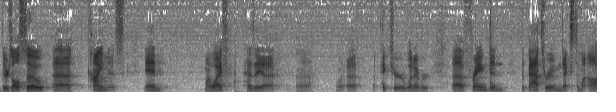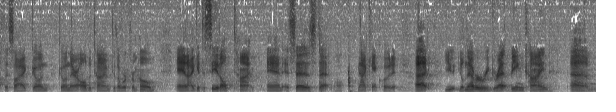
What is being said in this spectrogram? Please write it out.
there's also kindness. And my wife has a a, a picture or whatever framed in the bathroom next to my office. So I go in, go in there all the time because I work from home, and I get to see it all the time. And it says that, well, now I can't quote it. Uh, you, will never regret being kind. Um,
